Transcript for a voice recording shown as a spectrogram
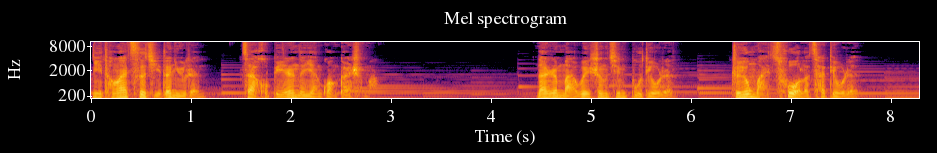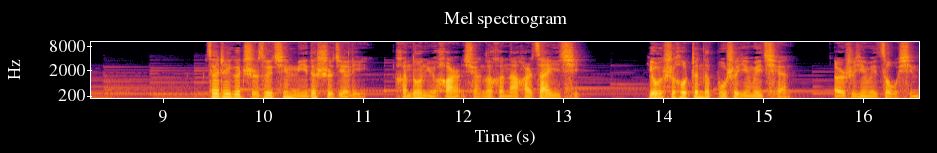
你疼爱自己的女人，在乎别人的眼光干什么？男人买卫生巾不丢人，只有买错了才丢人。在这个纸醉金迷的世界里，很多女孩选择和男孩在一起，有时候真的不是因为钱，而是因为走心。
